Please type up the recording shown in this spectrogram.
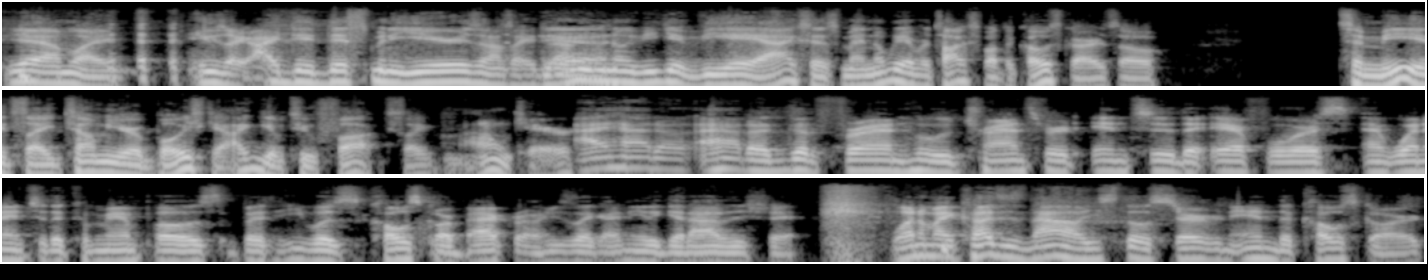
yeah, I'm like, he was like, "I did this many years," and I was like, "Dude, "I don't even know if you get VA access, man. Nobody ever talks about the Coast Guard." So. To me, it's like tell me you're a Boy Scout. I give two fucks. Like I don't care. I had a I had a good friend who transferred into the Air Force and went into the command post, but he was Coast Guard background. He's like, I need to get out of this shit. One of my cousins now, he's still serving in the Coast Guard,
